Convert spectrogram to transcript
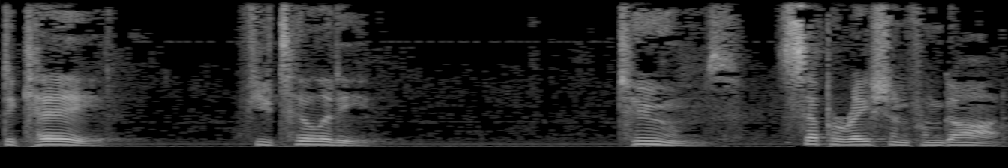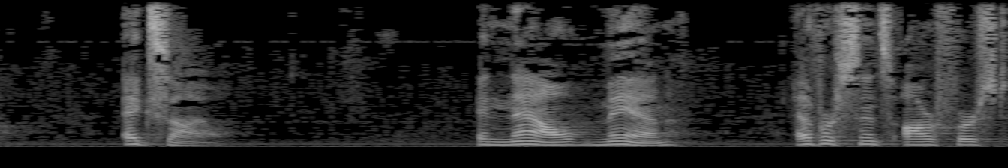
decay, futility, tombs, separation from God, exile. And now, man, ever since our first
